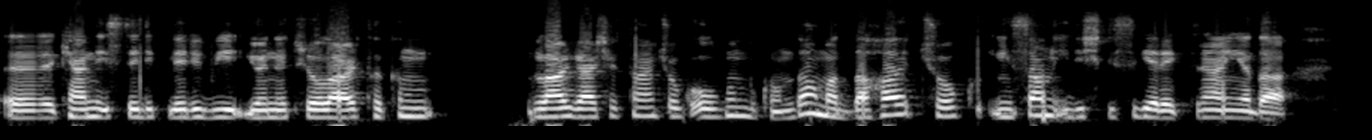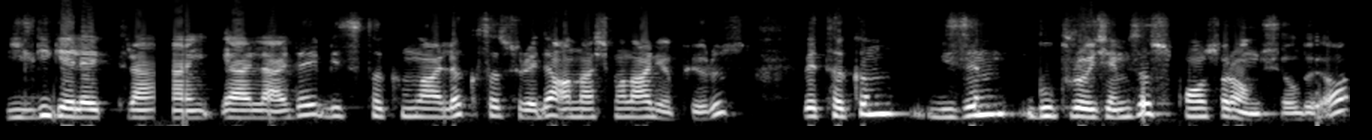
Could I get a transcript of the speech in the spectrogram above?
e, kendi istedikleri bir yönetiyorlar. Takımlar gerçekten çok olgun bu konuda ama daha çok insan ilişkisi gerektiren ya da bilgi gerektiren yerlerde biz takımlarla kısa süreli anlaşmalar yapıyoruz ve takım bizim bu projemize sponsor olmuş oluyor.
